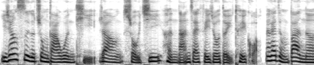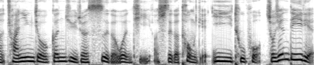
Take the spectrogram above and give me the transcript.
以上四个重大问题，让手机很难在非洲得以推广。那该怎么办呢？传音就根据这四个问题，四个痛点一一突破。首先，第一点，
